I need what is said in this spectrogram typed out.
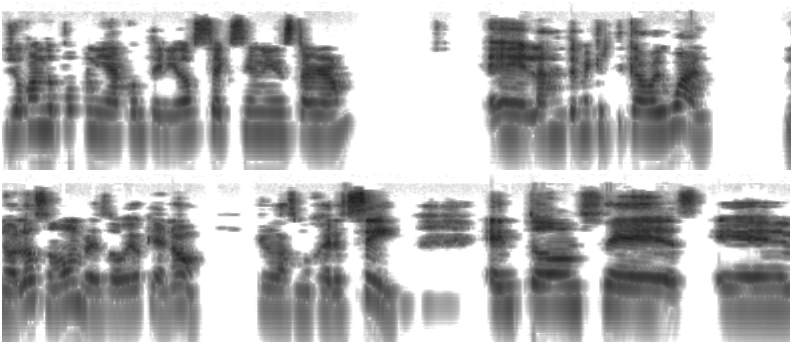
Yo cuando ponía contenido sexy en Instagram, eh, la gente me criticaba igual. No los hombres, obvio que no, pero las mujeres sí. Entonces, em,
